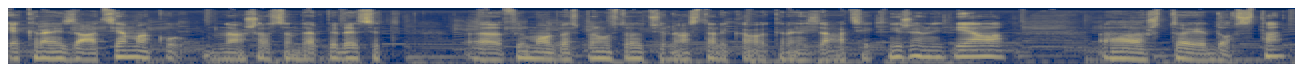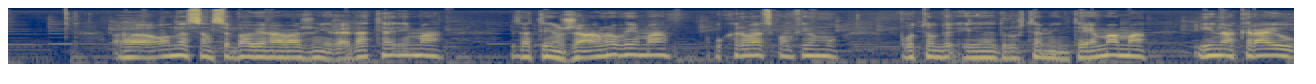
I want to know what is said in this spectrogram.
ekranizacijama, našao sam da je 50 filmova u 21. stoljeću nastali kao ekranizacije književnih dijela, što je dosta. Onda sam se bavio najvažnijim redateljima, zatim žanrovima u hrvatskom filmu, potom i društvenim temama. I na kraju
